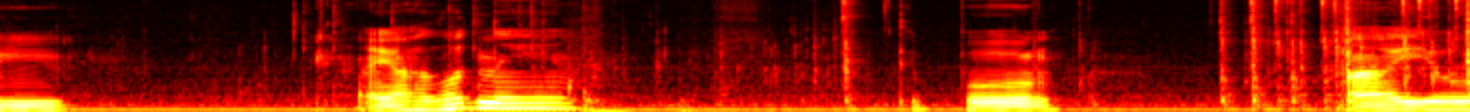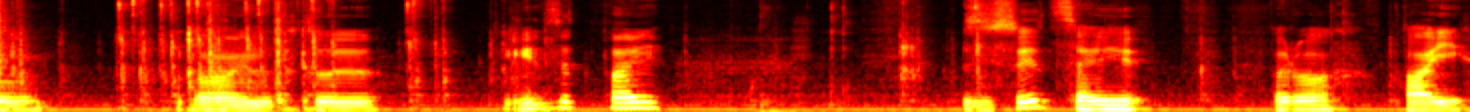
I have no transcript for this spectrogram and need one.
М. А я голодний. Типу. Are you going to eat that pie? З'їси цей пирог пай.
